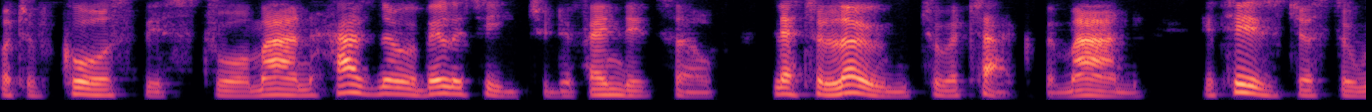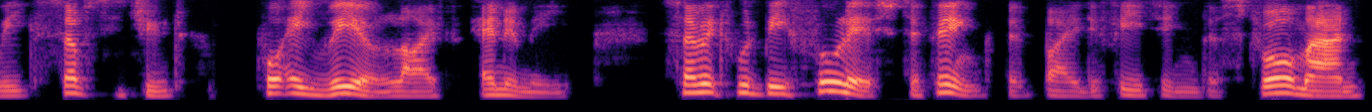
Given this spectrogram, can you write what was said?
but of course, this straw man has no ability to defend itself, let alone to attack the man. It is just a weak substitute for a real life enemy. So it would be foolish to think that by defeating the straw man,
